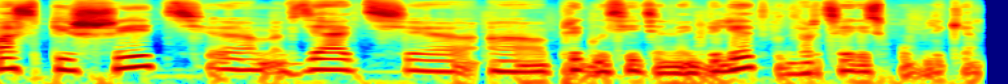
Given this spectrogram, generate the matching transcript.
поспешить э, взять э, а, пригласительный билет в Дворце Республики.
